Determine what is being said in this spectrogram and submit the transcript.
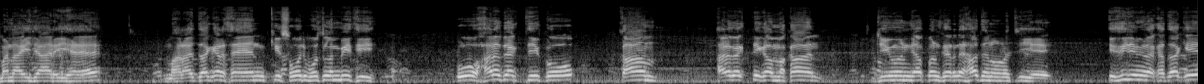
मनाई जा रही है, महाराजा अग्रसेन की सोच बहुत लंबी थी, वो हर व्यक्ति को काम, हर व्यक्ति का मकान, जीवन यापन करने हर दिन होना चाहिए। इसीलिए रखा था कि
